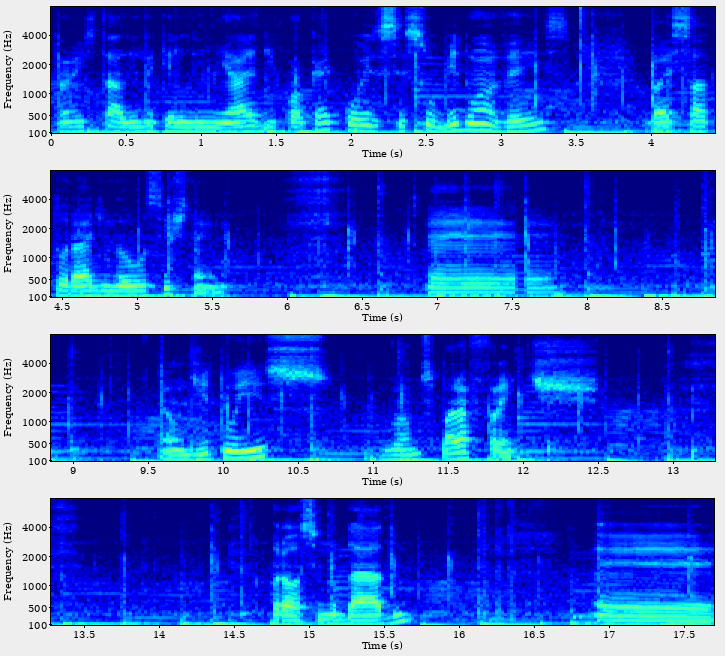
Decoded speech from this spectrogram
Então a gente está ali naquele limiar de qualquer coisa, se subir de uma vez, vai saturar de novo o sistema. É... Então, dito isso, Vamos para frente. Próximo dado é,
